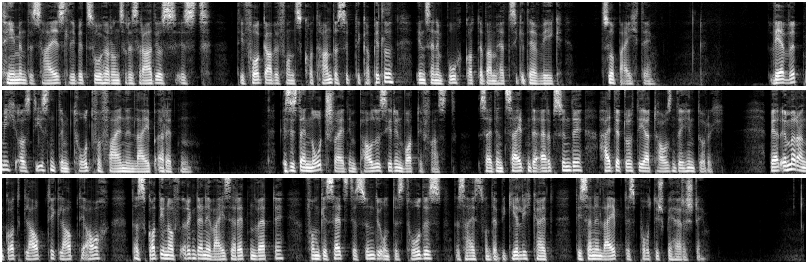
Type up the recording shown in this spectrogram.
Themen des Heils, liebe Zuhörer unseres Radios, ist die Vorgabe von Scott Hahn, das siebte Kapitel in seinem Buch Gott der Barmherzige, der Weg zur Beichte. Wer wird mich aus diesem dem Tod verfallenen Leib erretten? Es ist ein Notschrei, den Paulus hier in Worte fasst. Seit den Zeiten der Erbsünde heilt er durch die Jahrtausende hindurch. Wer immer an Gott glaubte, glaubte auch, dass Gott ihn auf irgendeine Weise retten werde vom Gesetz der Sünde und des Todes, das heißt von der Begierlichkeit, die seinen Leib despotisch beherrschte.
